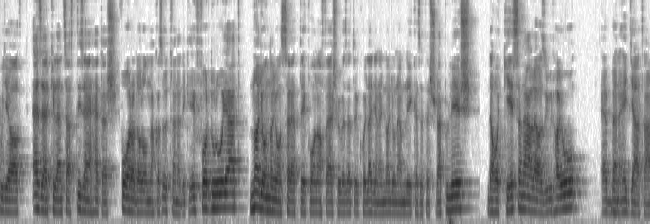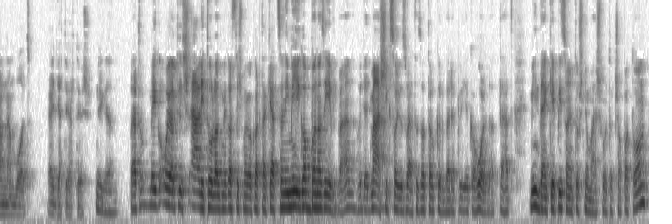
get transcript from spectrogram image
ugye a 1917-es forradalomnak az 50. évfordulóját. Nagyon-nagyon szerették volna a felsővezetők, hogy legyen egy nagyon emlékezetes repülés, de hogy készen áll-e az űrhajó, ebben egyáltalán nem volt egyetértés. Igen. Tehát még olyat is állítólag még azt is meg akarták játszani még abban az évben, hogy egy másik Soyuz változattal körbe repüljék a holdat. Tehát mindenképp iszonyatos nyomás volt a csapaton,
